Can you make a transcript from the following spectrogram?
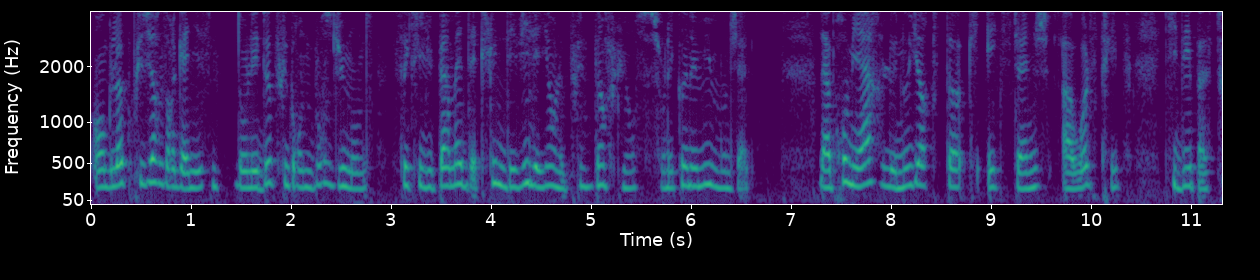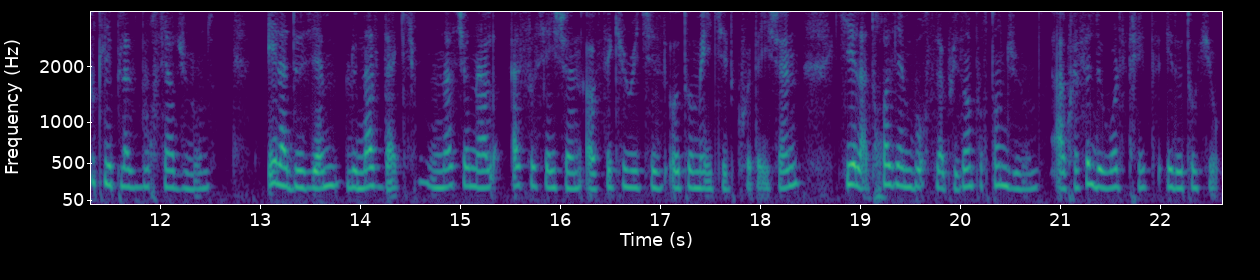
englobe plusieurs organismes, dont les deux plus grandes bourses du monde, ce qui lui permet d'être l'une des villes ayant le plus d'influence sur l'économie mondiale. La première, le New York Stock Exchange à Wall Street, qui dépasse toutes les places boursières du monde. Et la deuxième, le Nasdaq, National Association of Securities Automated Quotation, qui est la troisième bourse la plus importante du monde, après celle de Wall Street et de Tokyo.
